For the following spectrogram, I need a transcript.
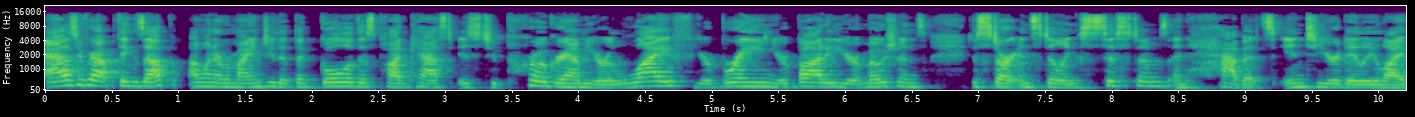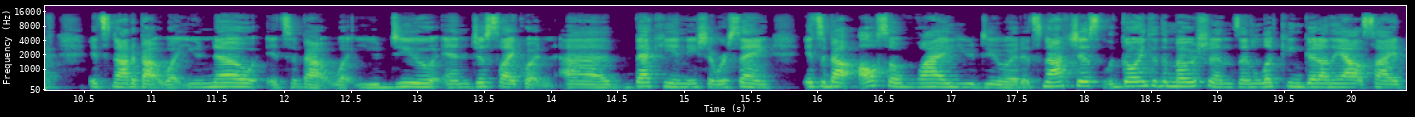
As we wrap things up, I want to remind you that the goal of this podcast is to program your life, your brain, your body, your emotions to start instilling systems and habits into your daily life. It's not about what you know, it's about what you do. And just like what uh, Becky and Nesha were saying, it's about also why you do it. It's not just going through the motions and looking good on the outside,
